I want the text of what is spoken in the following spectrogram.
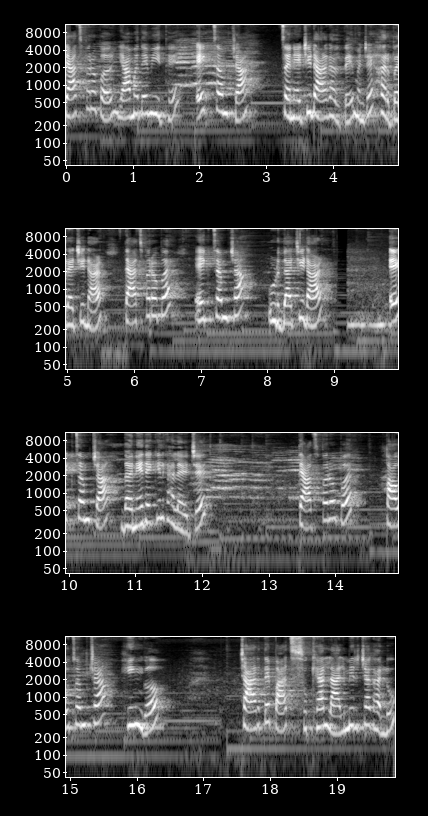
त्याचबरोबर यामध्ये मी इथे एक चमचा चण्याची डाळ घालते म्हणजे हरभऱ्याची डाळ. त्याचबरोबर एक चमचा उडदाची डाळ. एक चमचा धने देखील घालायचे त्याचबरोबर पाव चमचा हिंग. चार ते पाच सुक्या लाल मिरच्या घालू.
